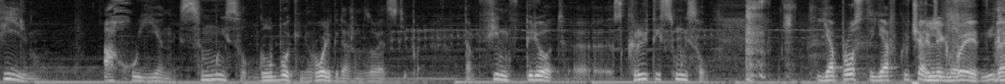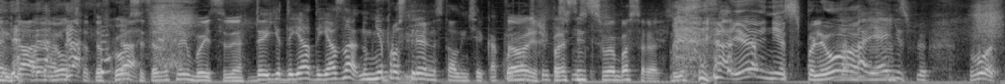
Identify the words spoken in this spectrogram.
фильм охуенный, смысл, глубокий, у него ролик даже называется, типа, там, фильм вперед, э, скрытый смысл. Я просто, я включаю... типа, Кликбейт. видео- Да, не да, да, повелся, ты в курсе? Тебя закликбейтили. да, я, да, я, да я знаю, но мне просто реально стало интересно, какой Товарищ, простите свой обосрать. А я и не сплю. А, я и не сплю. Вот.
